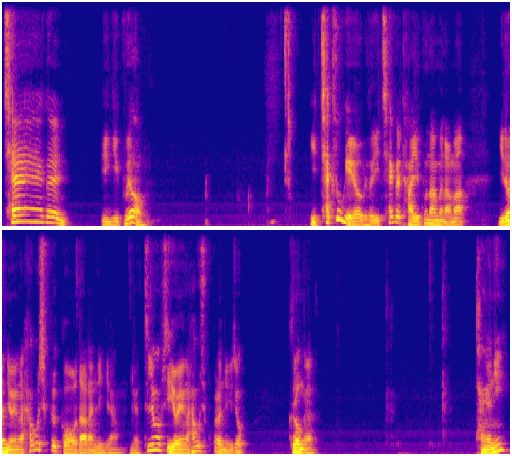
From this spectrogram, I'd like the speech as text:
책을 얘기고요. 이 책 속이에요. 그래서 이 책을 다 읽고 나면 아마 이런 여행을 하고 싶을 거다라는 얘기야. 그러니까 틀림없이 여행을 하고 싶을 거라는 얘기죠. 그러면 당연히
